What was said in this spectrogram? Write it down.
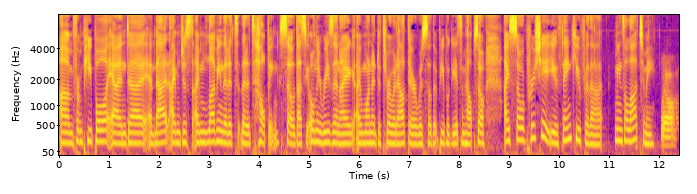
um, from people, and uh, and that I'm just I'm loving that it's that it's helping. So that's the only reason I I wanted to throw it out there was so that people could get some help. So I so appreciate you. Thank you for that. It means a lot to me. Well,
